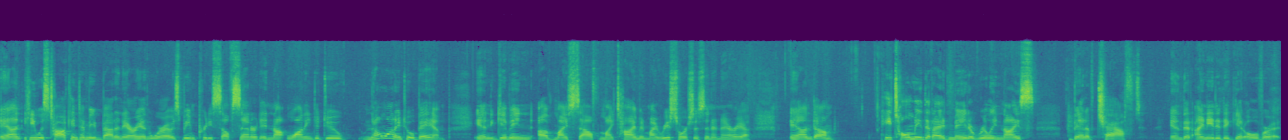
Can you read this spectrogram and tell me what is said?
And he was talking to me about an area where I was being pretty self centered and not wanting to do, not wanting to obey him in giving of myself, my time, and my resources in an area. And um, he told me that I had made a really nice bed of chaff and that I needed to get over it.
